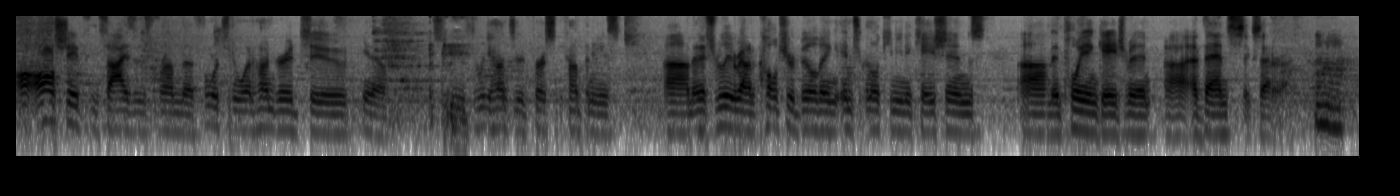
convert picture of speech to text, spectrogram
all, all shapes and sizes, from the Fortune 100 to you know 300 person companies, um, and it's really around culture building, internal communications, um, employee engagement, uh, events, etc. Mm-hmm.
